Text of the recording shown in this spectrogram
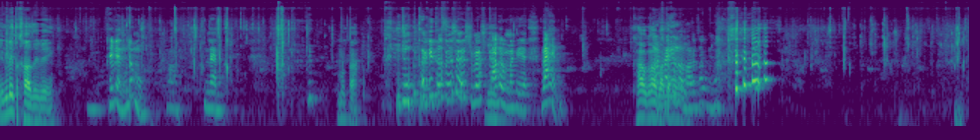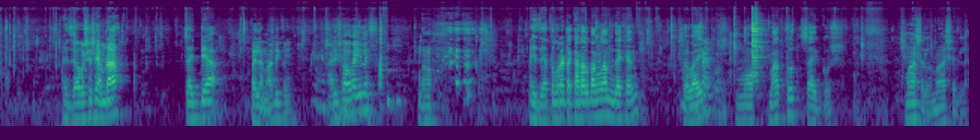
এগুলোই তো খাওয়া যাবে। হ্যাঁ নেন। মোটা। কারণ রাখেন। খাও খাও। এই যে অবশেষে আমরা চারটা পাইলাম আদি কই? আদি সব খাই এই যে এত বড় একটা কাঁঠাল বাংলাম দেখেন সবাই। মাত্র চার কোষ। মাশাল্লাহ মাশাল্লাহ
